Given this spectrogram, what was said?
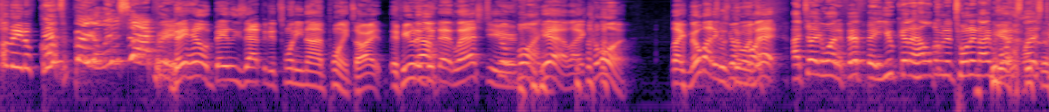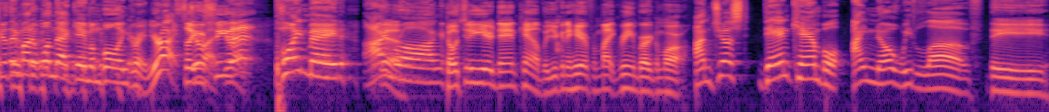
I mean, of course. It's Bailey Zappe. They held Bailey Zappe to 29 points, all right? If he would have Yeah. did that last year, yeah, like, come on. Like, nobody was doing point. that. I tell you what, if FAU could have held them to 29 Yeah. points last year, they might have won that game in Bowling Green. You're right. So You're you right, see that? right. Point made. I'm Yeah. wrong. Coach of the year, Dan Campbell. You're going to hear it from Mike Greenberg tomorrow. I'm just Dan Campbell. I know we love the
